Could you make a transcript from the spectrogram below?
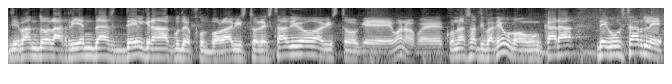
llevando las riendas del Granada Club de Fútbol. Ha visto el estadio, ha visto que, bueno, pues con una satisfacción, con cara de gustarle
